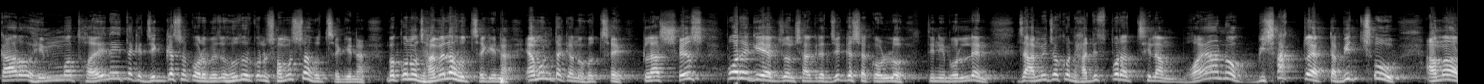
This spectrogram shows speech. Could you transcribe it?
কারও হিম্মত হয় নাই তাকে জিজ্ঞাসা করবে যে, হুজুর, কোনো সমস্যা হচ্ছে কিনা? বা কোনো ঝামেলা হচ্ছে কিনা? এমনটা কেন হচ্ছে? ক্লাস শেষ, পরে গিয়ে একজন সাগরেদ জিজ্ঞাসা করল। তিনি বললেন যে, আমি যখন হাদিস পড়াচ্ছিলাম, ভয়ানক, বিষাক্ত একটা বিচ্ছু। আমার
